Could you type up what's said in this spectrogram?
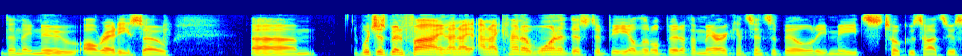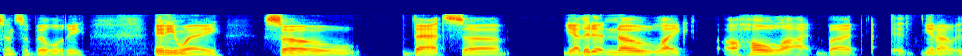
than they knew already. So, um, which has been fine, and I and I kind of wanted this to be a little bit of American sensibility meets Tokusatsu sensibility. Anyway, so that's uh yeah, they didn't know like a whole lot, but it, you know,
